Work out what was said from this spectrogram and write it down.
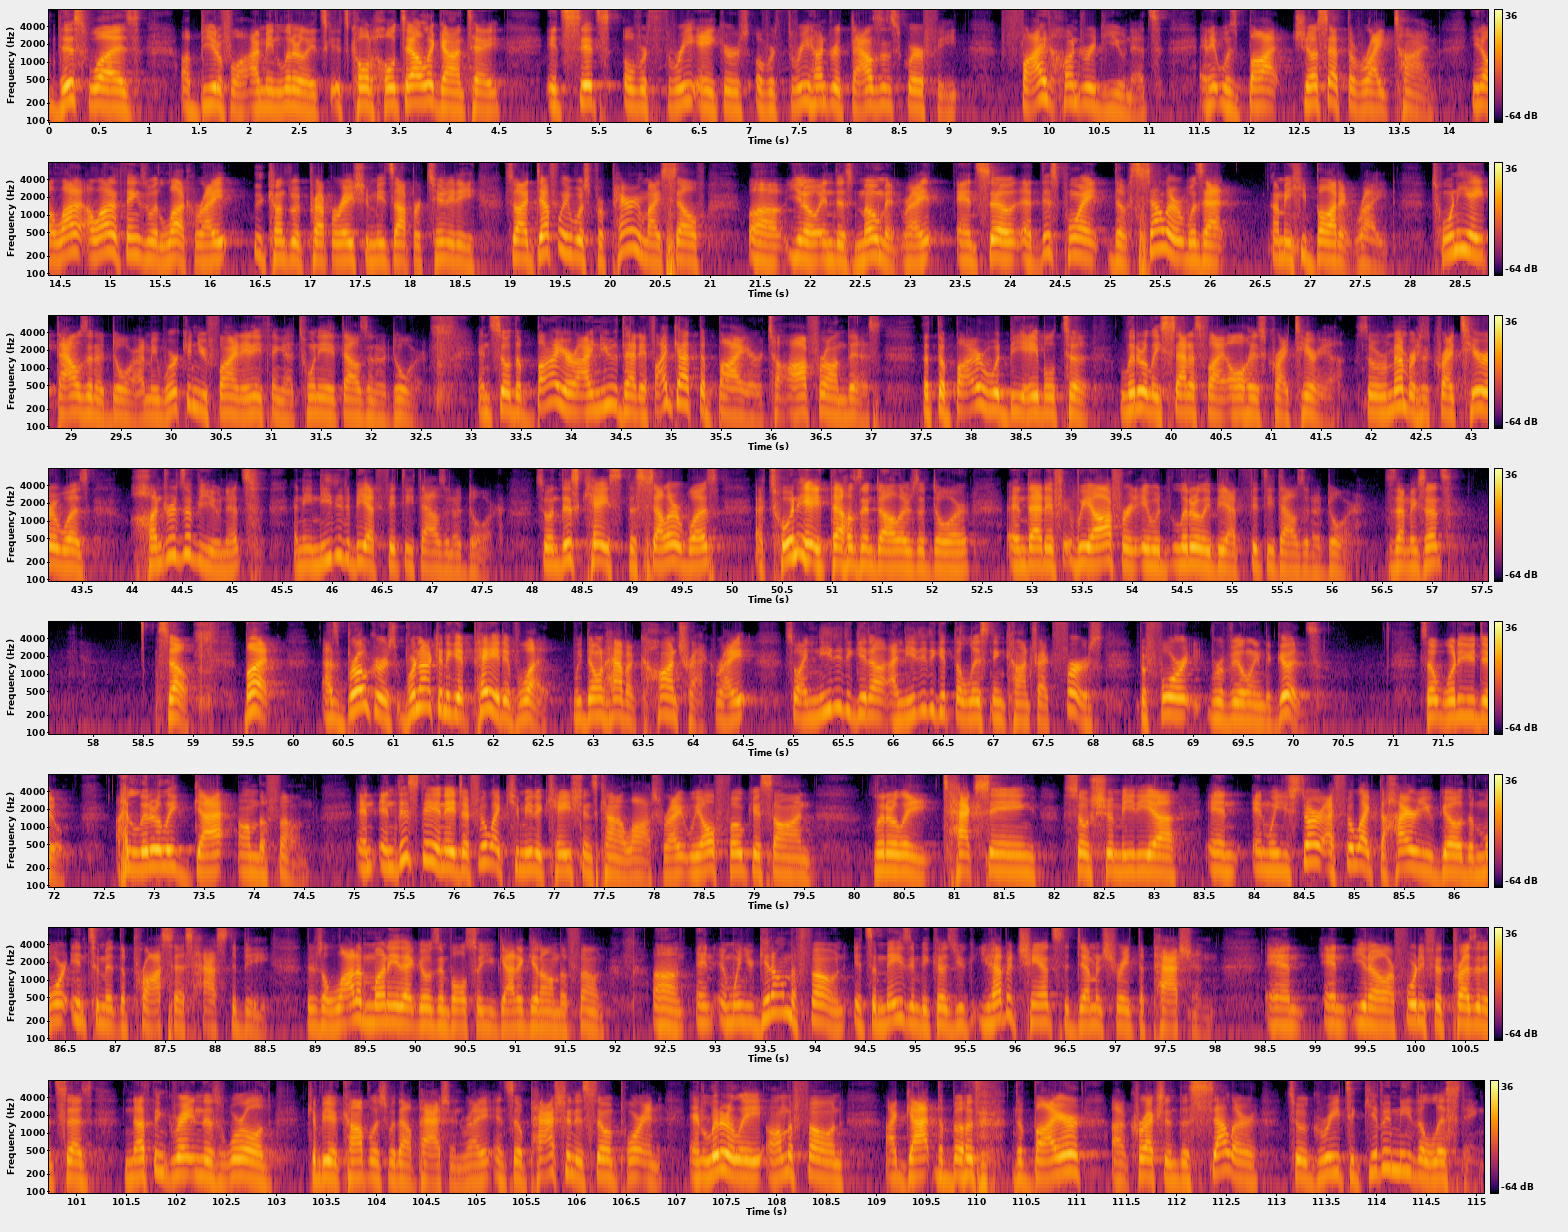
This was a beautiful, I mean, literally, it's, it's called Hotel Elegante. It sits over three acres, over 300,000 square feet, 500 units, and it was bought just at the right time. You know, a lot of, a lot of things with luck, right? It comes with preparation meets opportunity. So I definitely was preparing myself, uh, you know, in this moment, right? And so at this point, the seller was at, I mean, he bought it right. 28,000 a door. I mean, where can you find anything at 28,000 a door? And so the buyer, I knew that if I got the buyer to offer on this, that the buyer would be able to literally satisfy all his criteria. So remember, his criteria was hundreds of units, and he needed to be at 50,000 a door. So in this case, the seller was at $28,000 a door, and that if we offered, it would literally be at 50,000 a door. Does that make sense? So, but as brokers, we're not going to get paid if what? We don't have a contract, right? So I needed to get on, I needed to get the listing contract first before revealing the goods. So what do you do? I literally got on the phone. And in this day and age, I feel like communication's kind of lost, right? We all focus on literally texting, social media, and, and when you start, I feel like the higher you go, the more intimate the process has to be. There's a lot of money that goes involved, so you got to get on the phone. Um, and, and when you get on the phone, it's amazing because you, you have a chance to demonstrate the passion. And, and, you know, our 45th president says, nothing great in this world can be accomplished without passion, right? And so passion is so important. And literally on the phone, I got the both the buyer, uh, correction, the seller to agree to giving me the listing.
